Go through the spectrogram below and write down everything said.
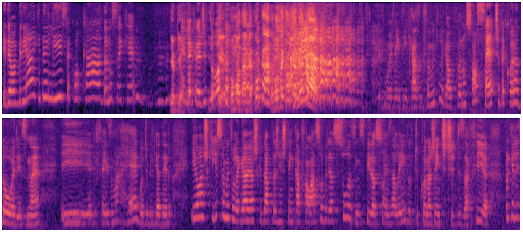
E deu abrir, ai que delícia, cocada, não sei o quê. E o quê? Ele acreditou. E o quê? Vou mandar minha cocada, vamos ver qual que é melhor. Teve um evento em casa que foi muito legal, que foram só sete decoradores, né? E ele fez uma régua de brigadeiro. E eu acho que isso é muito legal, eu acho que dá pra gente tentar falar sobre as suas inspirações, além do, de quando a gente te desafia, porque ele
